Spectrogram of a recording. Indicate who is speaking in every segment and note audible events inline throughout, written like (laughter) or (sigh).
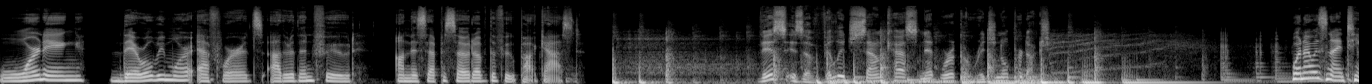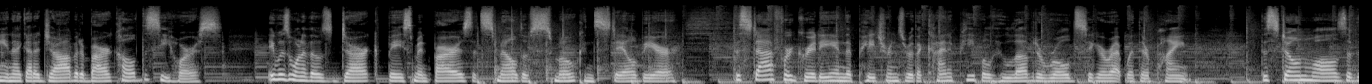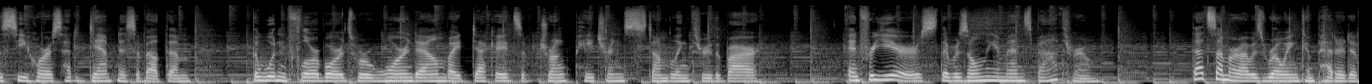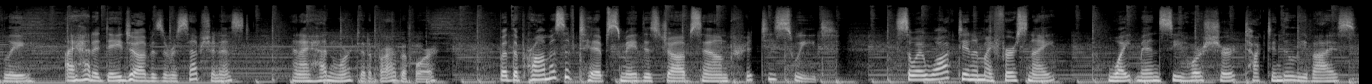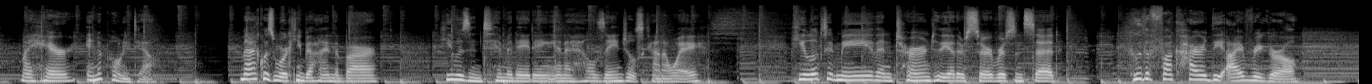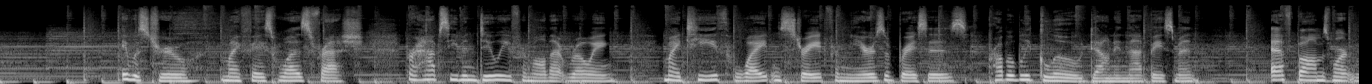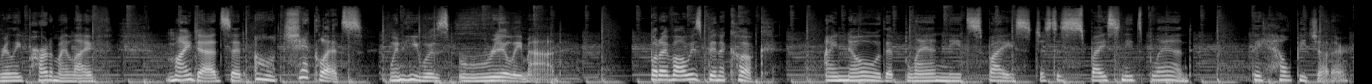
Speaker 1: Warning there will be more F words other than food on this episode of the Food Podcast.
Speaker 2: This is a Village Soundcast Network original production.
Speaker 1: When I was 19, I got a job at a bar called The Seahorse. It was one of those dark basement bars that smelled of smoke and stale beer. The staff were gritty, and the patrons were the kind of people who loved a rolled cigarette with their pint. The stone walls of the Seahorse had a dampness about them the wooden floorboards were worn down by decades of drunk patrons stumbling through the bar. And for years, there was only a men's bathroom. That summer, I was rowing competitively. I had a day job as a receptionist, and I hadn't worked at a bar before. But the promise of tips made this job sound pretty sweet. So I walked in on my first night, white men's seahorse shirt tucked into Levi's, my hair in a ponytail. Mac was working behind the bar, he was intimidating in a Hells Angels kind of way. He looked at me, then turned to the other servers and said, Who the fuck hired the ivory girl? It was true. My face was fresh, perhaps even dewy from all that rowing. My teeth, white and straight from years of braces, probably glowed down in that basement. F bombs weren't really part of my life. My dad said, Oh, chiclets, when he was really mad. But I've always been a cook. I know that bland needs spice, just as spice needs bland. They help each other.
